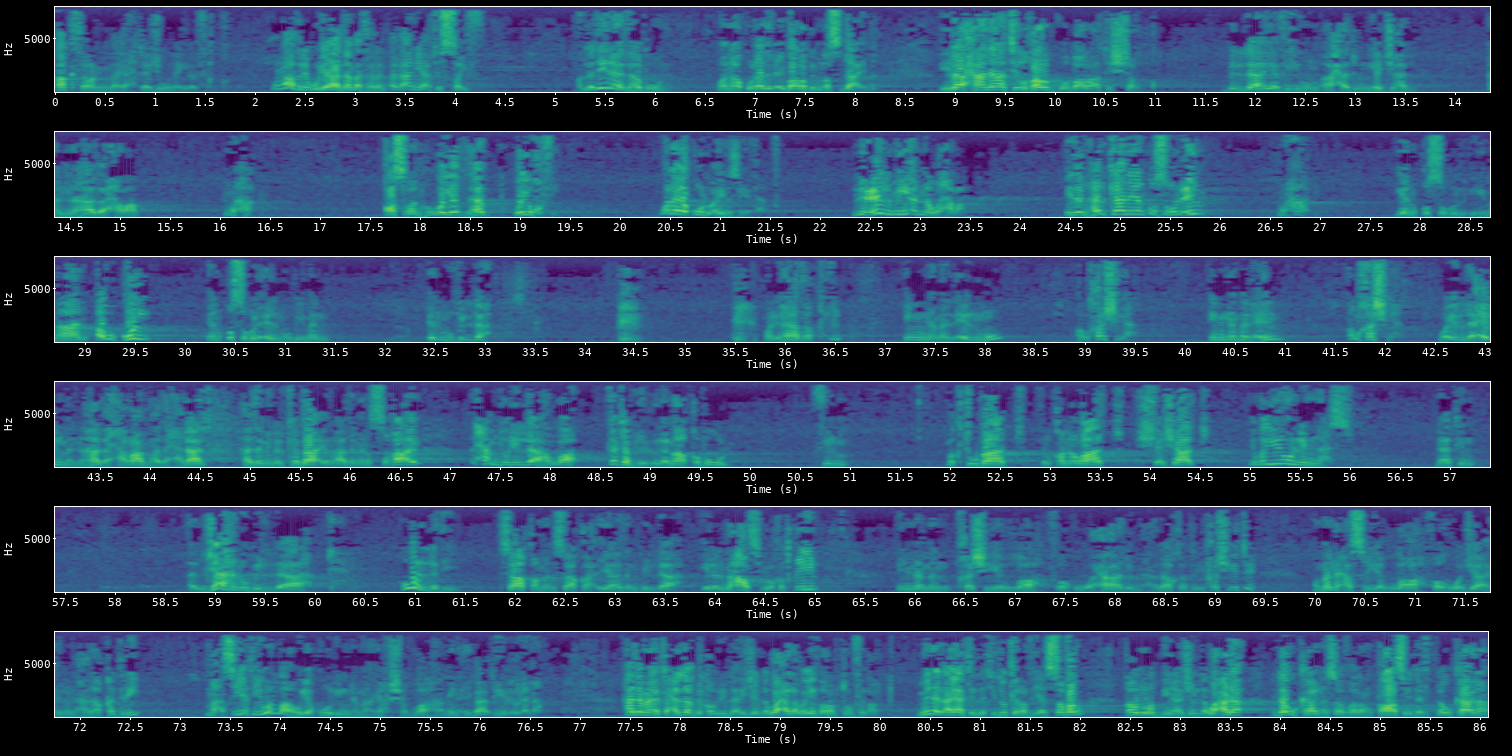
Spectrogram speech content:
أكثر مما يحتاجون إلى الفقه. ونضرب لهذا مثلا الآن يأتي الصيف. الذين يذهبون وأنا أقول هذه العبارة بالنص دائما إلى حانات الغرب وبارات الشرق. بالله يفيهم أحد يجهل. أن هذا حرام. محال أصلا هو يذهب ويخفي. ولا يقول أين سيذهب. لعلمي أنه حرام. إذا هل كان ينقصه العلم؟ محال ينقصه الإيمان أو قل ينقصه العلم بمن؟ علم بالله. ولهذا قيل إنما العلم الخشية. إنما العلم الخشية. وإلا علم أن هذا حرام هذا حلال هذا من الكبائر هذا من الصغائر. الحمد لله الله كتب للعلماء قبول في المكتوبات في القنوات في الشاشات يبينون للناس. لكن الجهل بالله هو الذي ساق من ساق عياذا بالله إلى المعاصي. وقد قيل إن من خشي الله فهو عالم على قدر خشيته. ومن عصي الله فهو جاهل على قدر معصيته والله يقول إنما يخشى الله من عباده العلماء. هذا ما يتعلق بقول الله جل وعلا وإذا ضربتم في الأرض. من الآيات التي ذكر فيها السفر قول ربنا جل وعلا لو كان سفرا قاصدا لو كان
